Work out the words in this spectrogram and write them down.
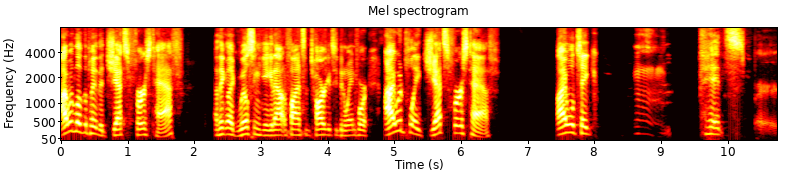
I would love to play the Jets first half. I think like Wilson can get out and find some targets he's been waiting for. I would play Jets first half. I will take mm, Pittsburgh.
